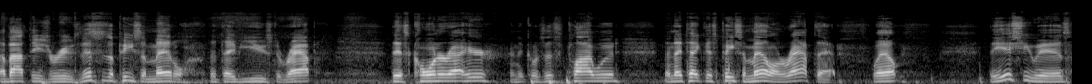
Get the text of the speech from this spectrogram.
about these roofs. This is a piece of metal that they've used to wrap this corner right here. And of course, this is plywood. Then they take this piece of metal and wrap that. Well, the issue is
